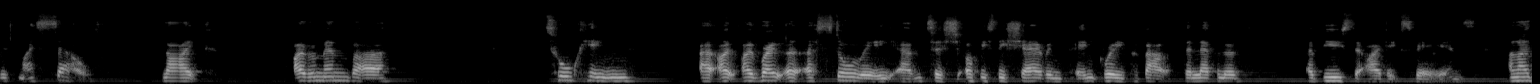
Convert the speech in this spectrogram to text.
with myself, like I remember talking. I, I wrote a, a story um, to sh- obviously share in, in group about the level of abuse that I'd experienced, and I.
